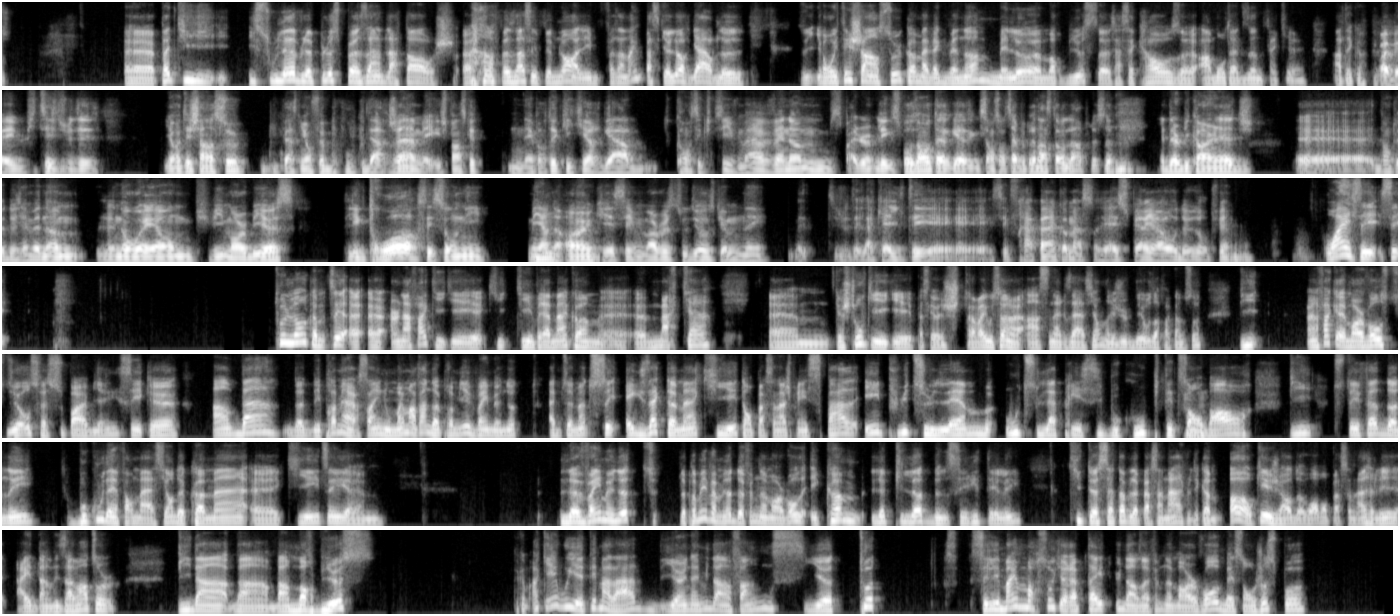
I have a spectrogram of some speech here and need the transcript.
euh, peut-être qu'il soulève le plus pesant de la tâche euh, en faisant ces films-là, en les faisant même parce que là, regarde, ils ont été chanceux comme avec Venom, mais là, Morbius, euh, ça s'écrase en motadine. Fait que, en tout cas. Ben, puis tu sais, ils ont été chanceux parce qu'ils ont fait beaucoup, beaucoup d'argent, mais je pense que n'importe qui qui regarde consécutivement Venom, Spider-Man. Les supposons qui sont sortis à peu près dans ce ordre-là en plus. Mm-hmm. Le Derby Carnage, euh, donc le deuxième Venom, le No Way Home, puis Morbius. Les trois, c'est Sony, mais il y en a mm-hmm. un qui c'est Marvel Studios qui a mené. la qualité, c'est frappant comme elle est supérieure aux deux autres films. Ouais, c'est. Tout le long, comme, tu sais, euh, euh, une affaire qui, qui, est vraiment comme marquant, que je trouve qui est, Parce que je travaille aussi en, scénarisation dans les jeux vidéo, des affaires comme ça. Puis un fait que Marvel Studios fait super bien, c'est que en dedans des premières scènes ou même en temps de premiers 20 minutes, habituellement, tu sais exactement qui est ton personnage principal et puis tu l'aimes ou tu l'apprécies beaucoup, puis tu es de son mhm. bord, puis tu t'es fait donner beaucoup d'informations de comment, euh, qui est, tu sais, euh, le 20 minutes, le premier 20 minutes de film de Marvel est comme le pilote d'une série télé qui te set up le personnage. Puis tu es comme, ah, OK, j'ai hâte de voir mon personnage aller être dans les aventures. Puis dans, dans, Morbius, es comme, OK, oui, il était malade, il a un ami d'enfance, il y a tout. C'est les mêmes morceaux qu'il y aurait peut-être eu dans un film de Marvel, mais ils sont juste pas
